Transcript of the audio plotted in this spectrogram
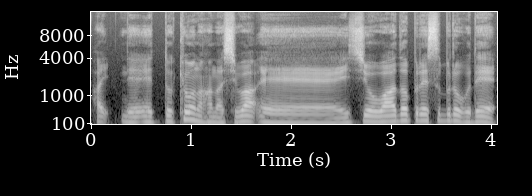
はい。で、えっと、今日の話は、えー、一応、ワードプレスブログで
